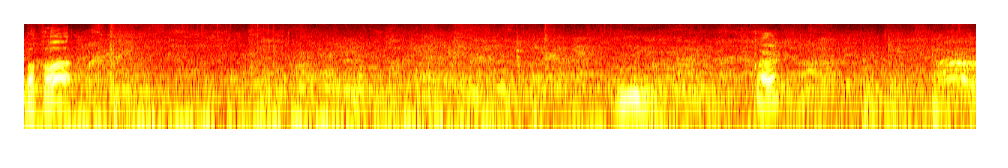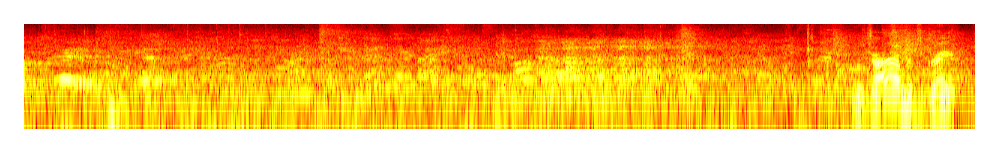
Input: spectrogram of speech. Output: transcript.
Buckle up. Mmm. Okay. The dry rub is great.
